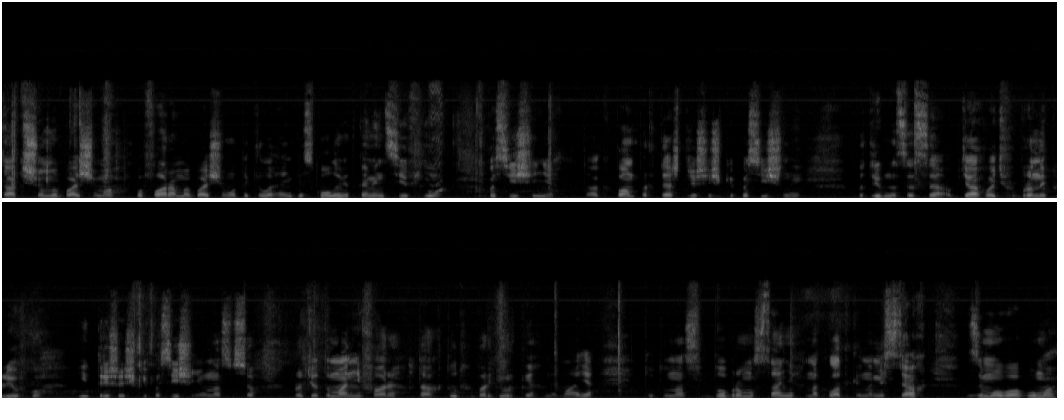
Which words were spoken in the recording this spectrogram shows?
Так, що ми бачимо? По фарам ми бачимо такі легенькі сколи від камінців є посічені. Так, бампер теж трішечки посічений. потрібно це все обтягувати в бронеплівку. І трішечки посічені у нас усе протитуманні фари. Так, тут бордюрки немає. Тут у нас в доброму стані, накладки на місцях, зимова гума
